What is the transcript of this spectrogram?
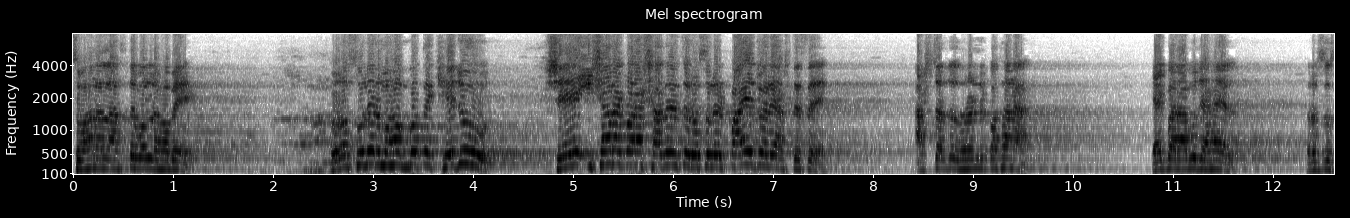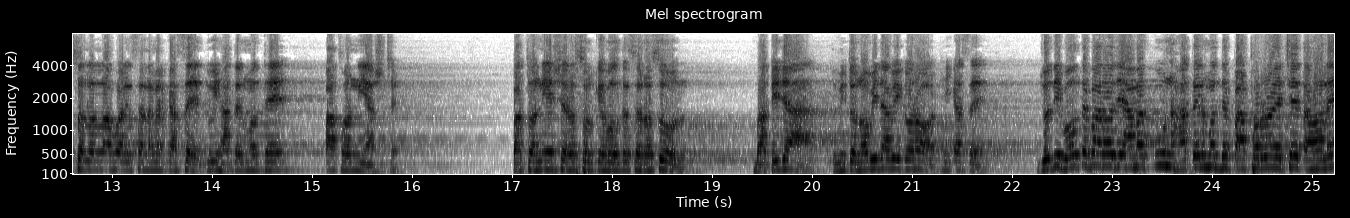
সুবাহান আসতে বললে হবে। রসুলের মহব্বতে খেজুর। সে ইশারা করার সাথে সাথে রসুলের পায়ে চলে আসতেছে। আশ্চর্য ধরনের কথা না? একবার আবু জাহেল রসুল সাল্লামের কাছে দুই হাতের মধ্যে পাথর নিয়ে আসছে। পাথর নিয়ে এসে রসুলকে বলতেছে, রসুল, ভাতিজা, তুমি তো নবী দাবি করো, ঠিক আছে? যদি বলতে পারো যে আমার কোন হাতের মধ্যে পাথর রয়েছে, তাহলে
